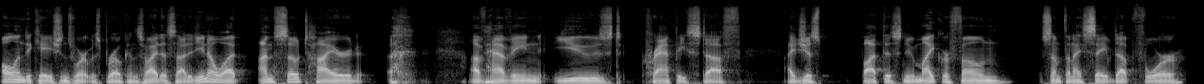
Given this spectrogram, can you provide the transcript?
all indications were it was broken. So I decided, you know what? I'm so tired of having used crappy stuff. I just bought this new microphone, something I saved up for,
